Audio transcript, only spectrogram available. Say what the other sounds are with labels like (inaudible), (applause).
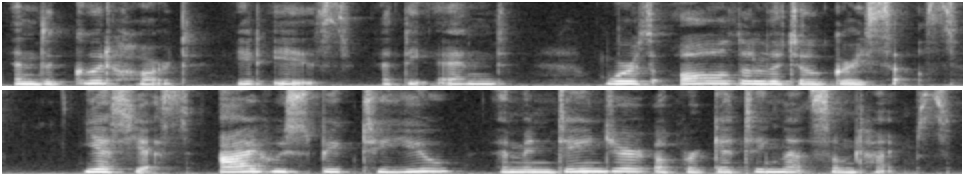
and the good heart it is, at the end, worth all the little grey cells. Yes, yes, I who speak to you am in danger of forgetting that sometimes.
